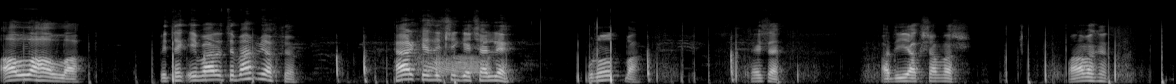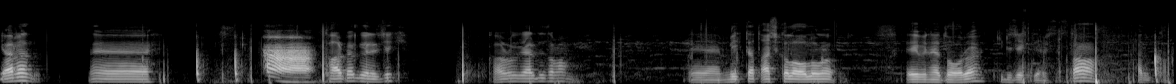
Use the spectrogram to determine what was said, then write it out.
Allah Allah. Bir tek ibadeti ben mi yapıyorum? Herkes için geçerli. Bunu unutma. Neyse. Hadi iyi akşamlar. Bana bakın. Yarın eee kargo gelecek. Kargo geldiği zaman eee Miktat Açkaloğlu'nun evine doğru gidecek dersiniz. Tamam. Hadi bakalım.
